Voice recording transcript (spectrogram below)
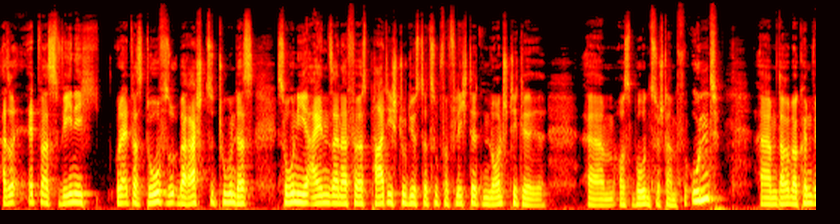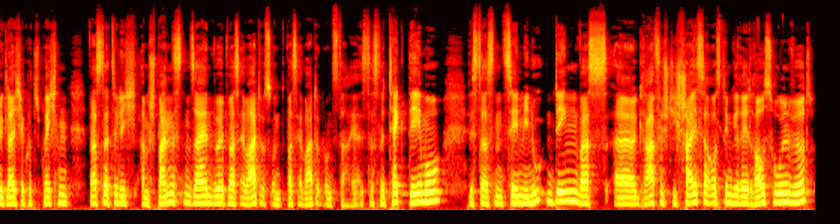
also etwas wenig oder etwas doof, so überrascht zu tun, dass Sony einen seiner First-Party-Studios dazu verpflichtet, einen Launch-Titel ähm, aus dem Boden zu stampfen. Und ähm, darüber können wir gleich ja kurz sprechen, was natürlich am spannendsten sein wird, was erwartet uns und was erwartet uns da. Ja? Ist das eine Tech-Demo? Ist das ein 10-Minuten-Ding, was äh, grafisch die Scheiße aus dem Gerät rausholen wird?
